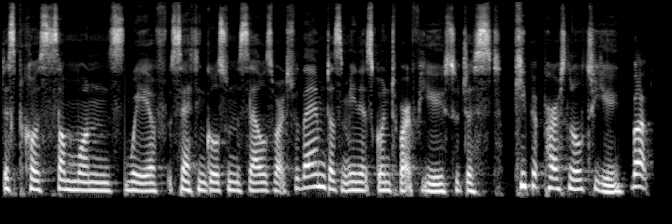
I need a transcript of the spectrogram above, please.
Just because someone's way of setting goals for themselves works for them doesn't mean it's going to work for you. So just keep it personal to you. But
